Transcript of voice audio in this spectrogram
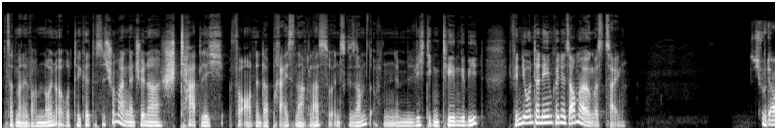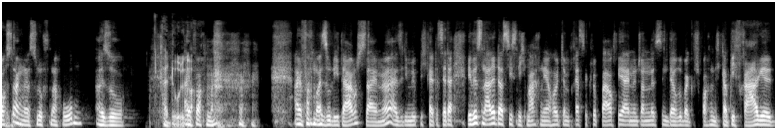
Jetzt hat man einfach ein 9-Euro-Ticket. Das ist schon mal ein ganz schöner staatlich verordneter Preisnachlass, so insgesamt auf einem wichtigen Themengebiet. Ich finde, die Unternehmen können jetzt auch mal irgendwas zeigen. Ich würde auch also, sagen, da ist Luft nach oben. Also Verdulga. einfach mal, einfach mal solidarisch sein. Ne? Also die Möglichkeit ist ja da. Wir wissen alle, dass sie es nicht machen. Ja, heute im Presseclub war auch wieder eine Journalistin darüber gesprochen. Ich glaube, die Frage,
